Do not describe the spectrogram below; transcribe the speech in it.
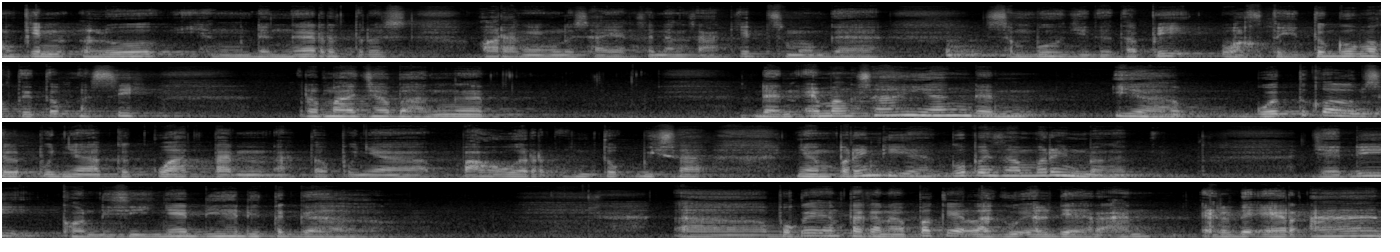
Mungkin lu yang denger terus orang yang lu sayang sedang sakit semoga sembuh gitu. Tapi waktu itu gue waktu itu masih remaja banget dan emang sayang dan ya gue tuh kalau misalnya punya kekuatan atau punya power untuk bisa nyamperin dia gue pengen samperin banget. Jadi kondisinya dia di Tegal uh, pokoknya entah kenapa kayak lagu LDRan LDRan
